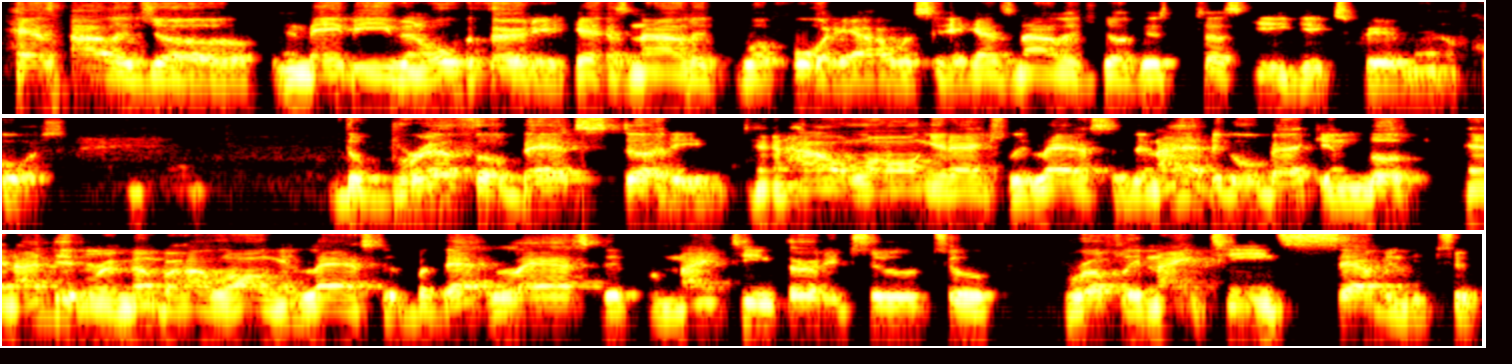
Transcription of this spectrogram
has knowledge of, and maybe even over 30 has knowledge, well, 40, I would say, has knowledge of this Tuskegee experiment, of course the breadth of that study and how long it actually lasted. And I had to go back and look, and I didn't remember how long it lasted, but that lasted from 1932 to roughly 1972.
